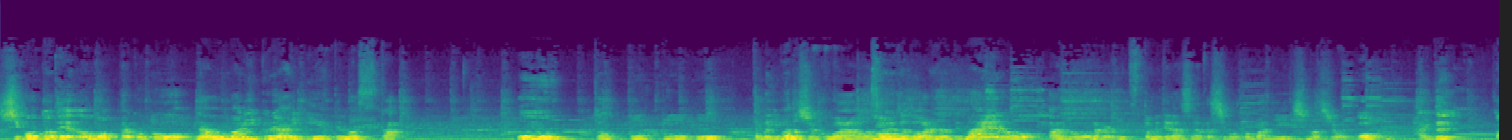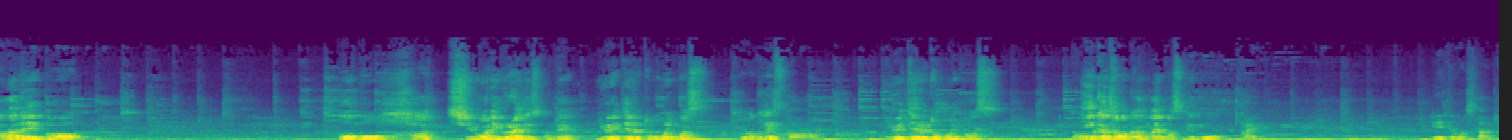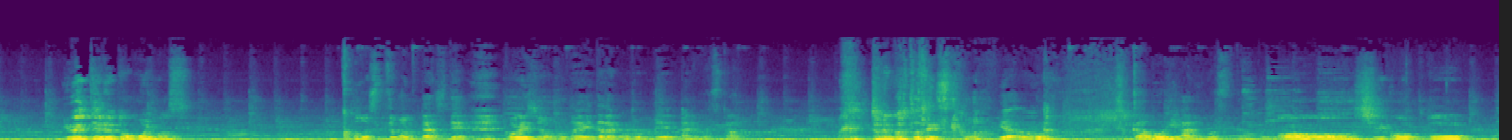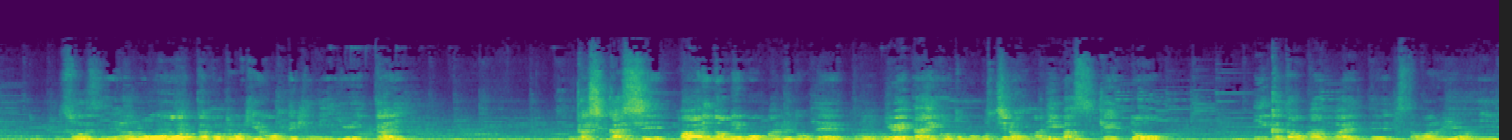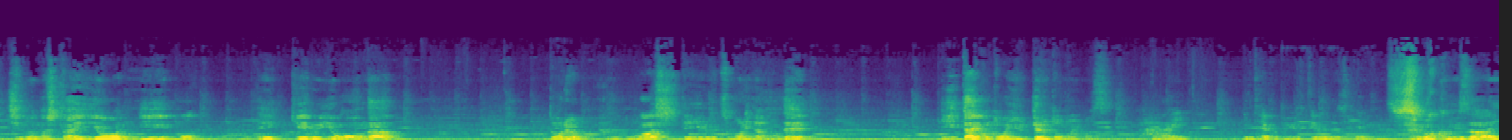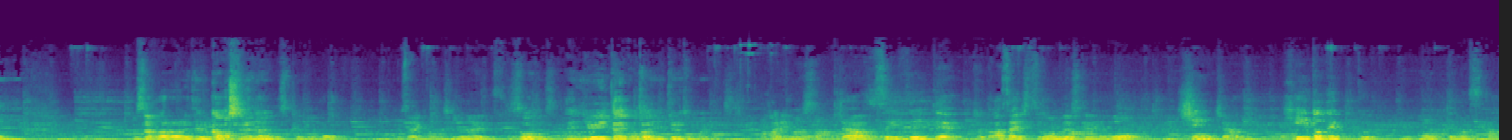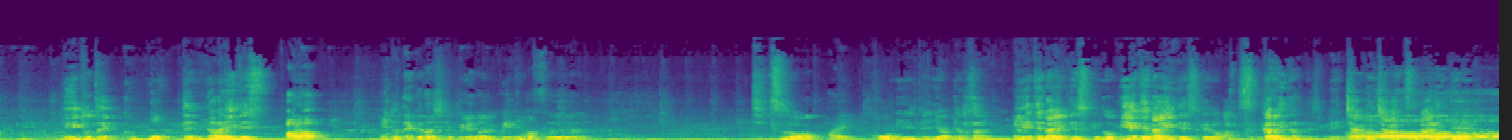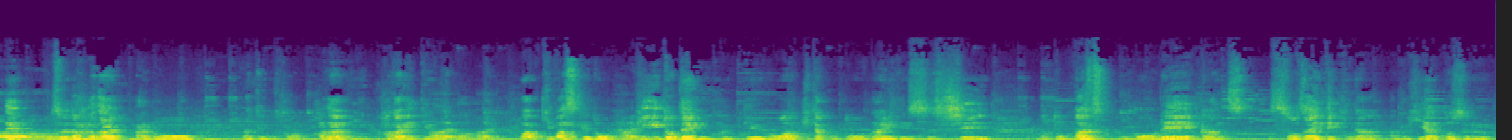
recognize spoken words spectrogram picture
仕事で思ったことを何割ぐらい言えてますか？思ったことを？多分今の職場はそれちょっとあれなんで前のあの長く勤めてらっしゃった仕事場にしましょう。はい。であればほぼ8割ぐらいですかね。言えてると思います。本当ですか？言えてると思います。言い方は考えますけど。はい。言えてました。言えてると思います。この質問に対してこれ以上お答えいただくことってありますか？どういうことですか？いや、うん、深掘りありますか？ああ仕事。そうですね。あの思ったことは基本的に言いたい。がしかし周りの目もあるので、うん、言えないことももちろんありますけど言い方を考えて伝わるように自分のしたいように持っていけるような努力はしているつもりなので言いたいことは言ってると思いますはい。言いたいこと言ってるんですね。すごくうざいうざがられてるかもしれないですけども。うざいかもしれないです、ね、そうですね。言いたいことは言ってると思います。わかりました。じゃあ続いてちょっと浅い質問ですけれどもしんちゃんヒートテック持ってますか？ヒートテック持ってないです。あら！ヒートテックなしで冬乗り越えてます？実はこう見えていや皆さん見えてないんですけど見えてないんですけど暑がりなんです。めちゃくちゃ暑がりで。で普通の肌あのなんていうんですか？肌着？肌着っていうんですか、はいは着ますけど、はい。ヒートテックっていうのは着たことないですしあとマスクも冷感素材的なあのヒヤッとする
